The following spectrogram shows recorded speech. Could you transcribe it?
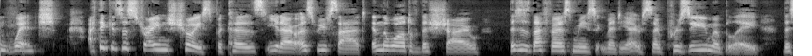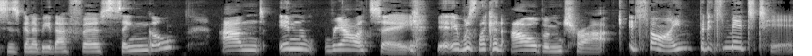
Mm-hmm. Which I think is a strange choice because, you know, as we've said, in the world of this show, this is their first music video, so presumably this is going to be their first single. And in reality, it was like an album track. It's fine, but it's mid tier.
